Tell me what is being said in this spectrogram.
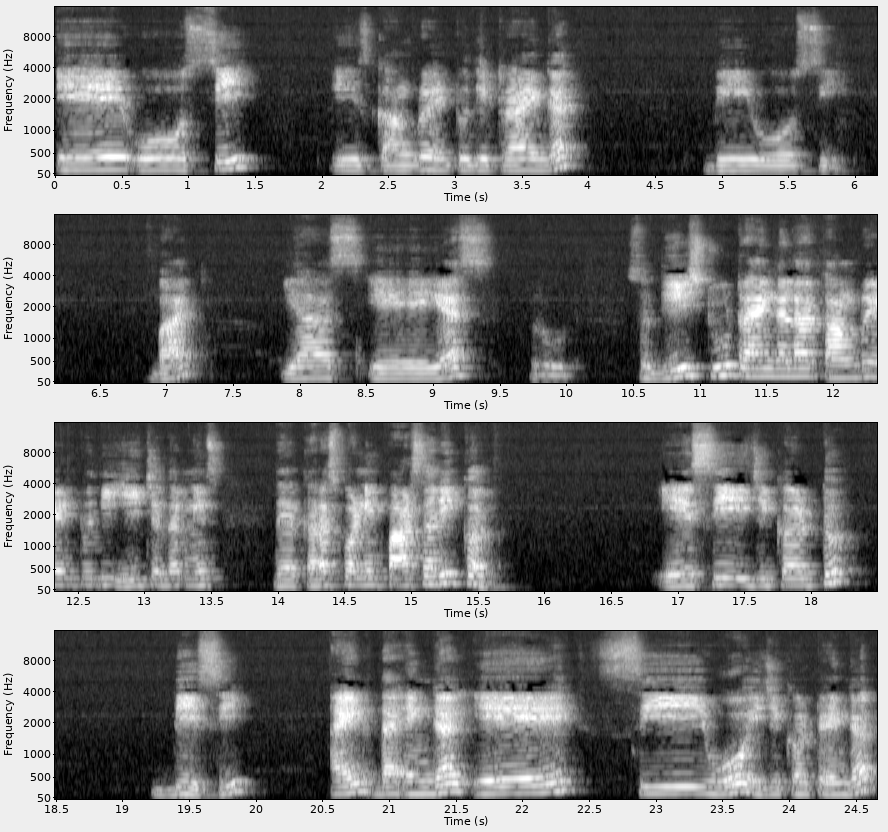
AOC is congruent to the triangle BOC by SAS rule. So these two triangles are congruent to the each other means their corresponding parts are equal. AC is equal to BC and the angle ACO is equal to angle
